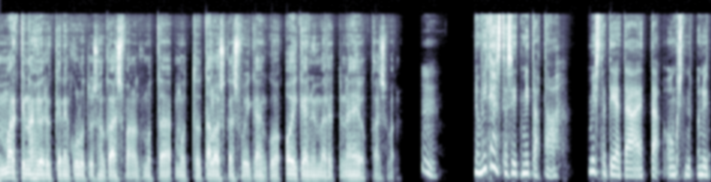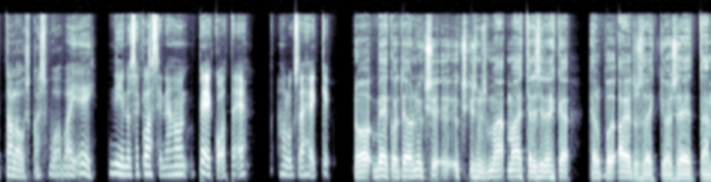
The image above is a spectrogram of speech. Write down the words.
markkinahyödykkeiden kulutus on kasvanut, mutta, mutta talouskasvu ikään kuin oikein ymmärrettynä ei ole kasvanut. Hmm. No miten sitä sitten mitataan? Mistä tietää, että onko nyt talouskasvua vai ei? Niin, no se klassinen on PKT. Haluatko sä Heikki No BKT on yksi, yksi kysymys. Mä, mä ajattelisin ehkä helppo ajatusleikki on se, että,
